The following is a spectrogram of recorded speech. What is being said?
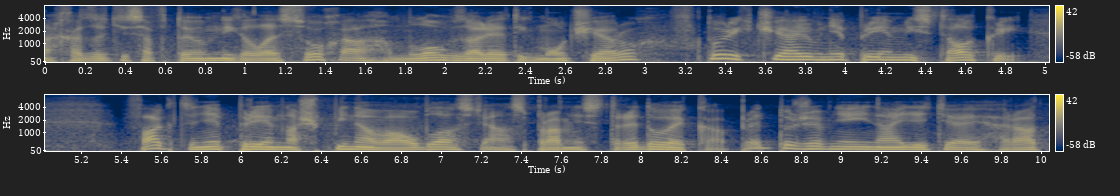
Nachádzate sa v tajomných lesoch a hmloch zaliatých močiaroch, v ktorých číhajú nepríjemní stalkry. Fakt nepríjemná špinavá oblasť a správne stredoveka, pretože v nej nájdete aj hrad.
